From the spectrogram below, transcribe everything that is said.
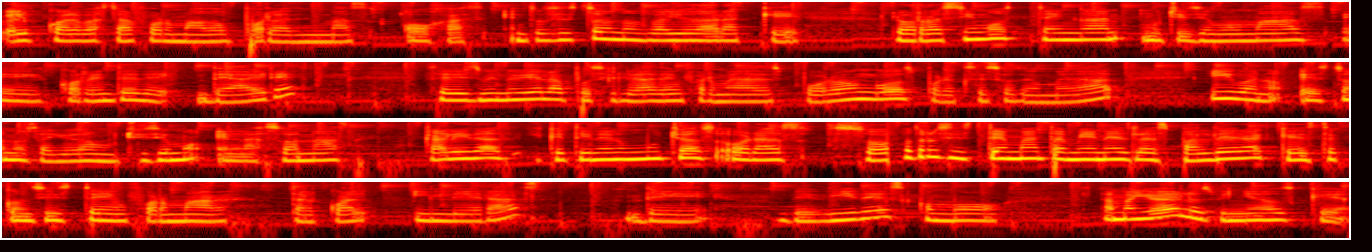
el cual va a estar formado por las mismas hojas. Entonces esto nos va a ayudar a que los racimos tengan muchísimo más eh, corriente de, de aire. Se disminuye la posibilidad de enfermedades por hongos, por exceso de humedad y bueno, esto nos ayuda muchísimo en las zonas cálidas y que tienen muchas horas sol. Otro sistema también es la espaldera, que este consiste en formar tal cual hileras de, de vides, como la mayoría de los viñedos que,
